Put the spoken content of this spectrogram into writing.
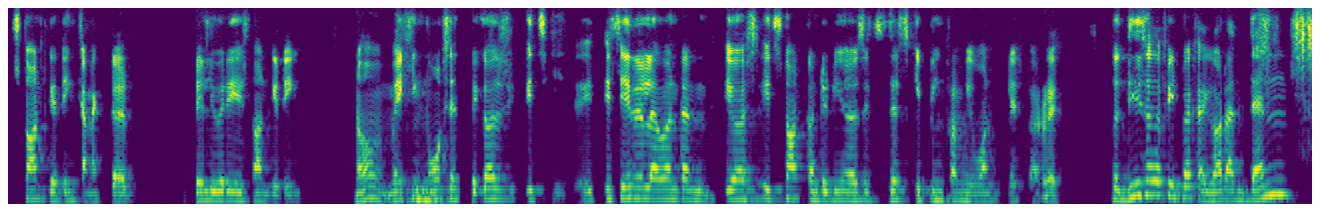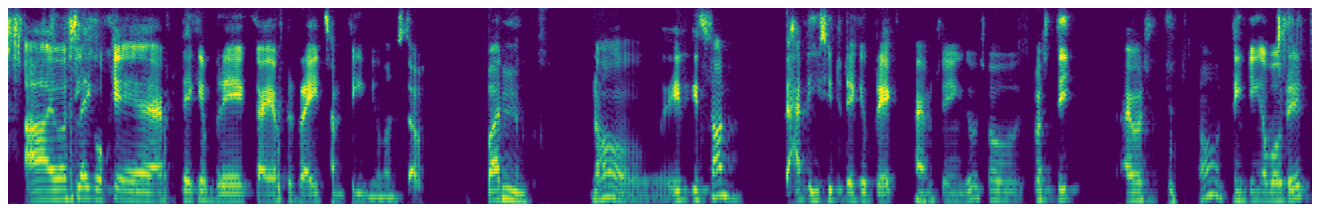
it's not getting connected. Delivery is not getting no making Hmm. more sense because it's it, it's irrelevant and yours it's not continuous. It's just skipping from one place to another. So these are the feedbacks i got. And then i was like okay i have to take a break. I have to write something new and stuff. But Hmm. no it, it's not that easy to take a break i'm saying. You so it was the i was no thinking about it.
